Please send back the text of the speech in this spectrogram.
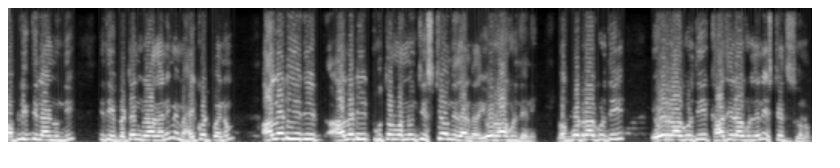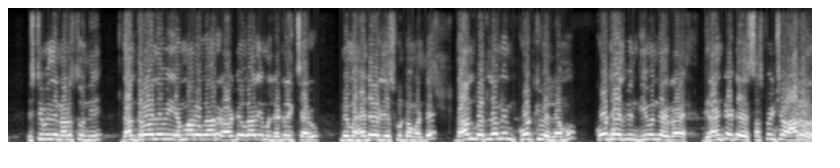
పబ్లిక్ ది ల్యాండ్ ఉంది ఇది బెటన్ కాదని మేము హైకోర్టు పోయినాం. ఆల్రెడీ ఇది ఆల్రెడీ టూ థౌసండ్ వన్ నుంచి స్టే ఉంది దాని మీద ఎవరు రాకూడదు అని వక్ రాకూడదు ఎవరు రాకూడదు ఖాజీ రాకూడదు అని స్టే తీసుకున్నాం. స్టే మీద నడుస్తుంది. దాని తర్వాత ఎంఆర్ఓ గారు ఆర్డీఓ గారు ఏమో లెటర్ ఇచ్చారు. మేము హ్యాండ్ ఓవర్ చేసుకుంటామంటే దాని బదులు మేము కోర్టుకి వెళ్ళాము. Court has been given the granted suspension order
